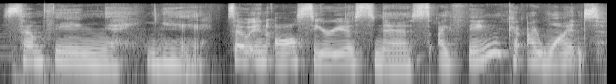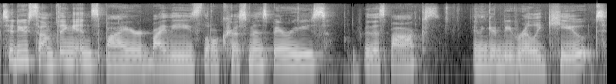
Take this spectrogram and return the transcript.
something, so in all seriousness, I think I want to do something inspired by these little Christmas berries for this box. I think it'd be really cute.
